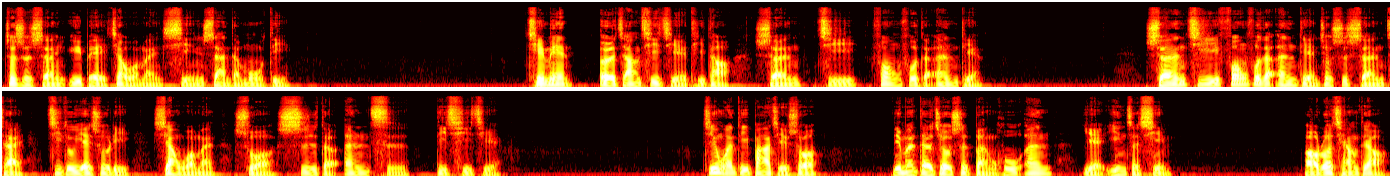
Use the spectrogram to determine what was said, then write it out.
这是神预备叫我们行善的目的。前面二章七节提到神极丰富的恩典。神极丰富的恩典，就是神在基督耶稣里向我们所施的恩慈。第七节，经文第八节说：“你们得救是本乎恩，也因着信。”保罗强调，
